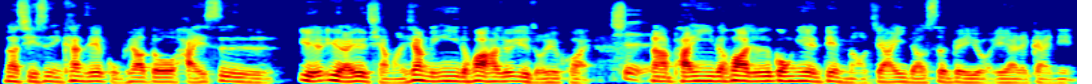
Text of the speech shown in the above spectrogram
那其实你看这些股票都还是越越来越强嘛。你像零一的话，它就越走越快。是。那盘一的话，就是工业电脑加医疗设备又有 AI 的概念。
